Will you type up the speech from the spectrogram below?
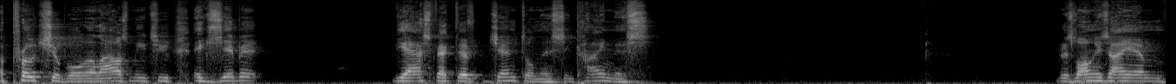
approachable and allows me to exhibit the aspect of gentleness and kindness. But as long as I am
